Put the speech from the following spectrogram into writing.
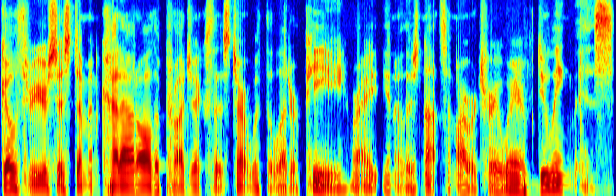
go through your system and cut out all the projects that start with the letter P, right? You know, there's not some arbitrary way of doing this.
